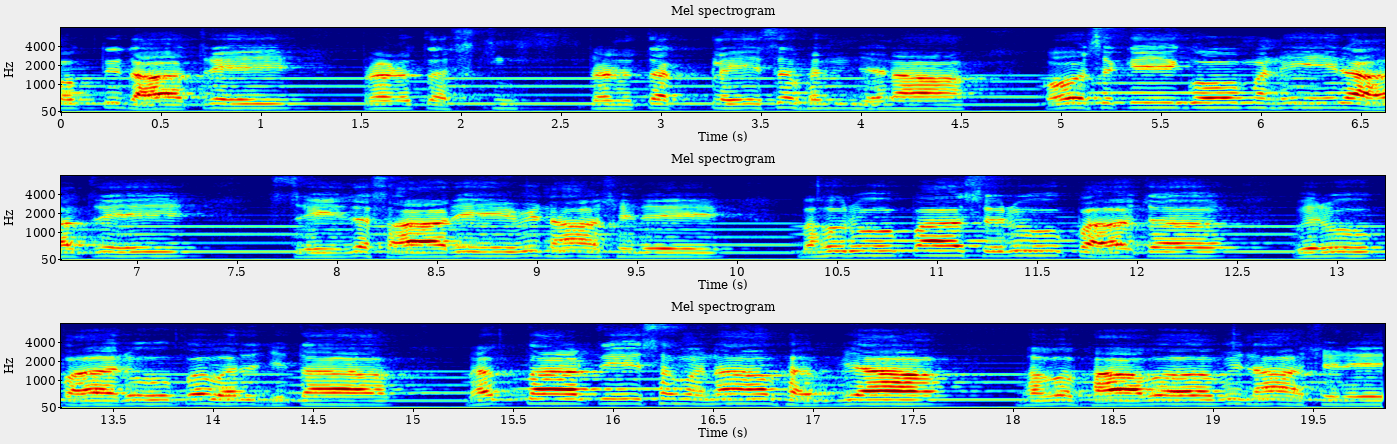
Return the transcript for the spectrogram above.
मुक्तिदात्री प्रणत प्रणतक्लेशभञ्जना कौशिकी गोमनीरात्री श्रीदसारी विनाशिनी बहुरूपा सुरूपा च विरूपा रूपवर्जिता। भक्तार्तिशमना भव्या भवभावविनाशिनी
